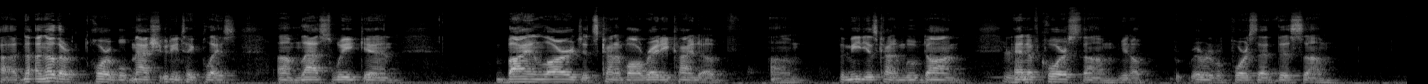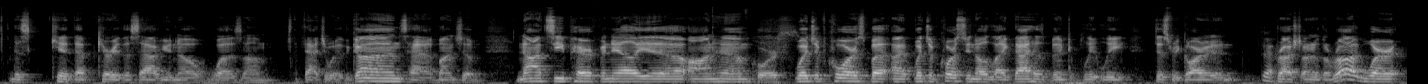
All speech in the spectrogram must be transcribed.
uh, another horrible mass shooting take place um, last week, and by and large, it's kind of already kind of um, the media's kind of moved on, and of course, um, you know, reports that this um, this kid that carried this out, you know, was um, infatuated with guns, had a bunch of Nazi paraphernalia on him, Of course. which of course, but uh, which of course, you know, like that has been completely disregarded and Yeah. brushed under the rug. Where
